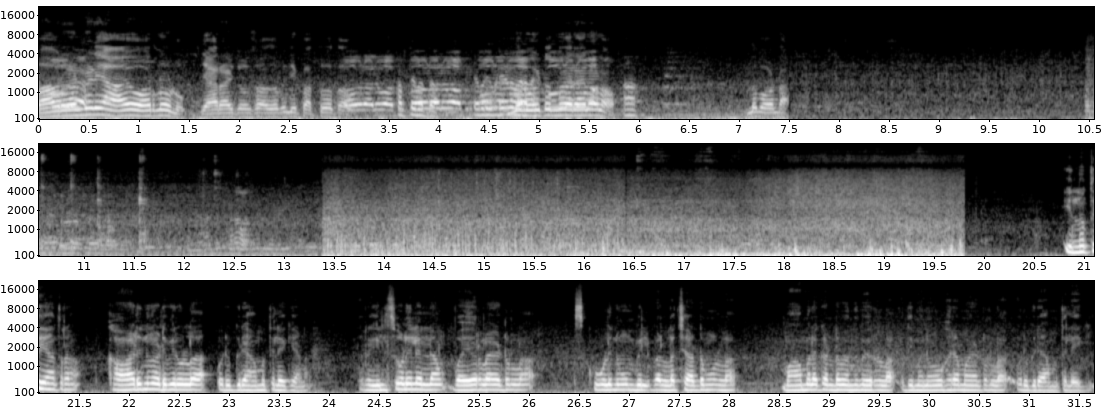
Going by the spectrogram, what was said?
മാവറകൺപടി ആകെ ഓർമ്മയുള്ളൂ ഞായറാഴ്ച ദിവസം അത് ഇനി പത്ത് പത്താവും പോയിട്ടൊന്ന് വരാനാണോ? ഇന്ന് പോണ്ട. ഇന്നത്തെ യാത്ര കാടിന് നടുവിലുള്ള ഒരു ഗ്രാമത്തിലേക്കാണ്. റീൽസുകളിലെല്ലാം വൈറലായിട്ടുള്ള സ്കൂളിന് മുമ്പിൽ വെള്ളച്ചാട്ടമുള്ള മാമലക്കണ്ടം എന്നു പേരുള്ള അതിമനോഹരമായിട്ടുള്ള ഒരു ഗ്രാമത്തിലേക്ക്.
